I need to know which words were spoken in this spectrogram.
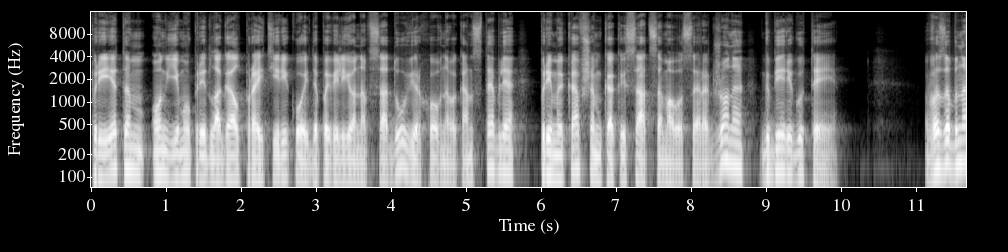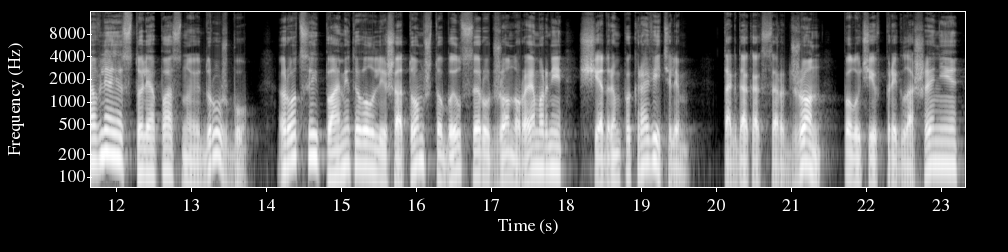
При этом он ему предлагал пройти рекой до павильона в саду Верховного Констебля, примыкавшем, как и сад самого сэра Джона, к берегу Тея. Возобновляя столь опасную дружбу, Роций памятовал лишь о том, что был сэру Джону Реморни щедрым покровителем, тогда как сэр Джон, получив приглашение,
